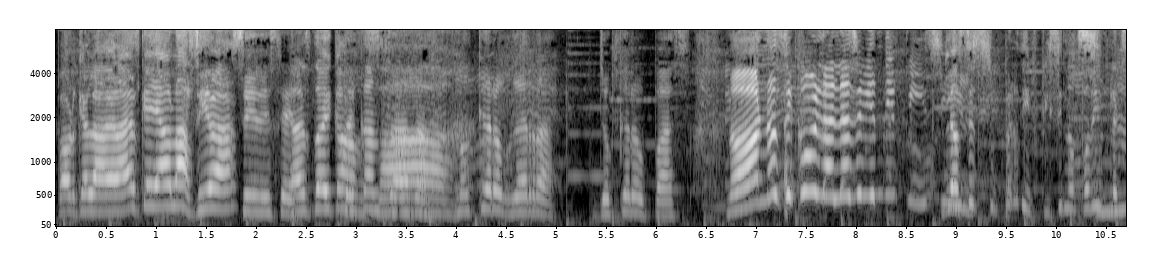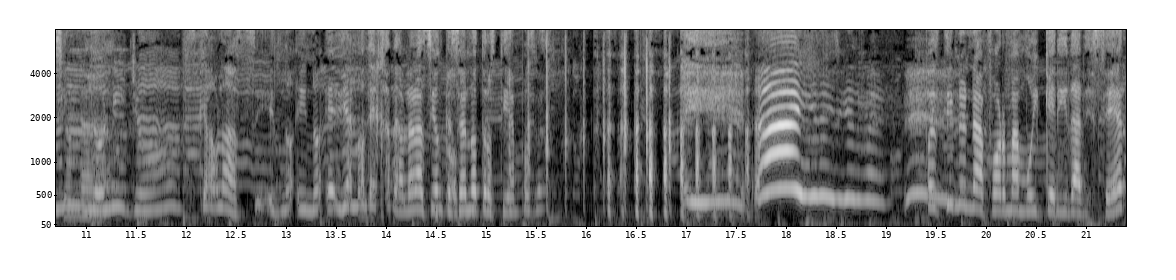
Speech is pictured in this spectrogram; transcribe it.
Porque la verdad es que ya habla así, ¿va? Sí, dice. Ya estoy cansada. cansada. No quiero guerra. Yo quiero paz. No, no sé cómo la le hace bien difícil. Lo hace súper difícil, no puede Sí, inflexionar. No, ni yo. Es que habla así, no, y no, ella no deja de hablar así, aunque sea en otros tiempos, ¿verdad? Ay. Pues tiene una forma muy querida de ser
